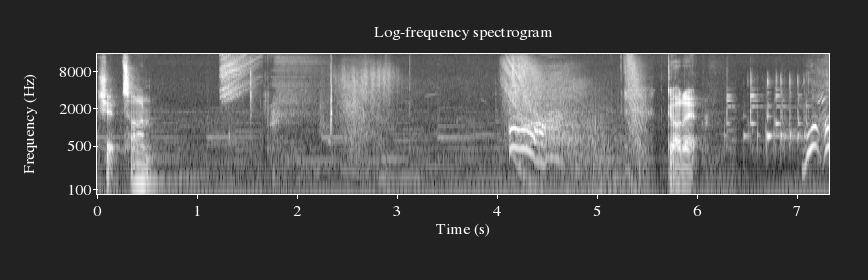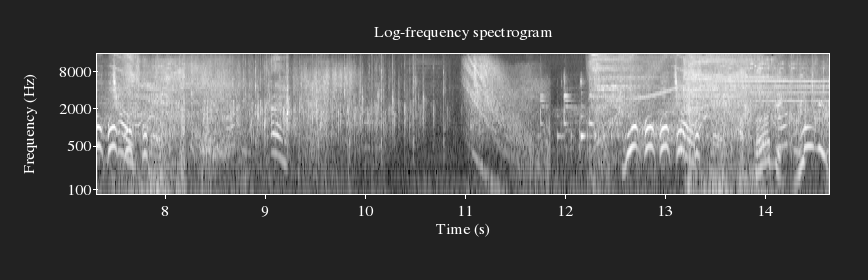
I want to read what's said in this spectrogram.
Chip time. Got it. A birdie groovy.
